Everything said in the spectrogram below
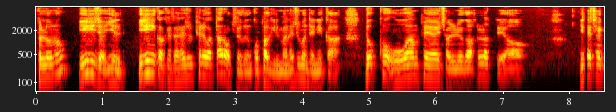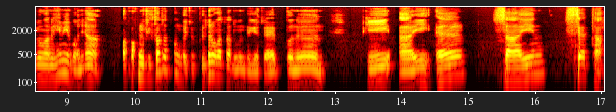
결론은 1이죠. 1. 1이니까 계산해 줄 필요가 따로 없어요. 그냥 곱하기 1만 해주면 되니까. 넣고 5A의 전류가 흘렀대요. 이때 작용하는 힘이 뭐냐? 아까 공식 써줬던 거죠. 그대로 갖다 놓으면 되겠죠. F는 BIL 사인 세타.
